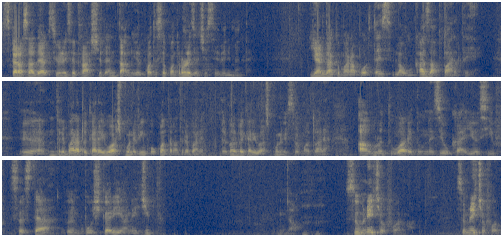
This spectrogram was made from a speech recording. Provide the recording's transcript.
sfera sa de acțiune este transcendentală. El poate să controleze aceste evenimente. Iar dacă mă raportez la un caz aparte, întrebarea pe care eu aș pune, vin cu o contra-întrebare, întrebarea pe care eu aș pune este următoarea. A vrut oare Dumnezeu ca Iosif să stea în pușcărie în Egipt? Nu. Sub nicio formă. Sub nicio formă.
